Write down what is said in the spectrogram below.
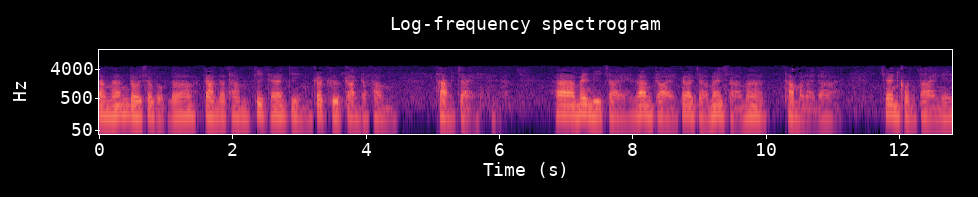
ดังนั้นโดยสรุปแล้วการกระทำที่แท้จริงก็คือการกระทำทางใจ ถ้าไม่มีใจร่างกายก็จะไม่สามารถทำอะไรได้ เช่นคนตายนี้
